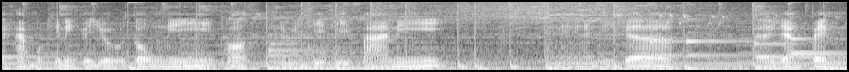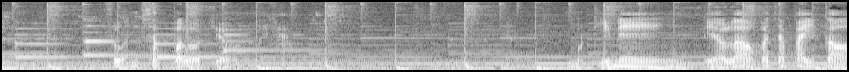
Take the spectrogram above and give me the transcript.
นะครับหมุดที่หนึ่งก็อยู่ตรงนี้ท่อ PVC สีฟ้านี้อันนี้ก็ยังเป็นสวนสับปะรดอยู่ ที่หนึ่งเดี๋ยวเราก็จะไปต่อ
